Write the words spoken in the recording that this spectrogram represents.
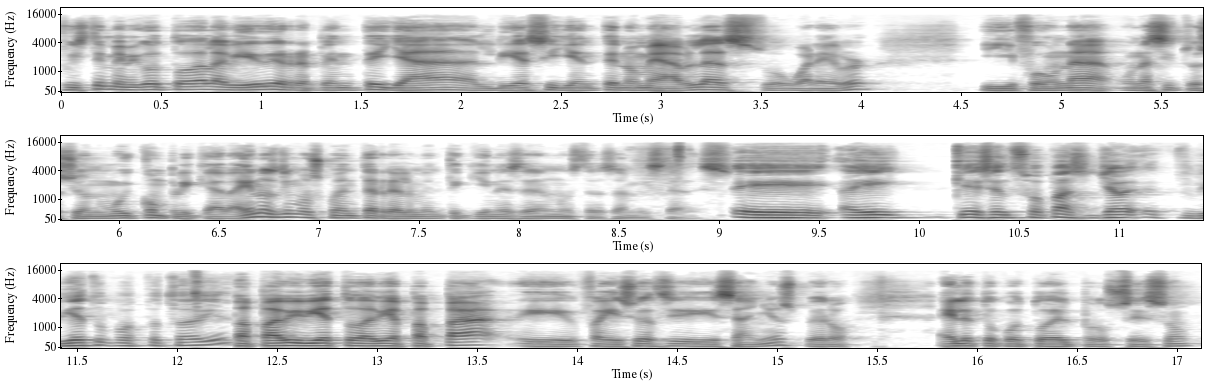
fuiste mi amigo toda la vida y de repente ya al día siguiente no me hablas o whatever. Y fue una, una situación muy complicada. Ahí nos dimos cuenta realmente quiénes eran nuestras amistades. Eh, ahí, ¿Qué decían tus papás? ¿Ya vivía tu papá todavía? Papá vivía todavía. Papá eh, falleció hace 10 años, pero a él le tocó todo el proceso.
